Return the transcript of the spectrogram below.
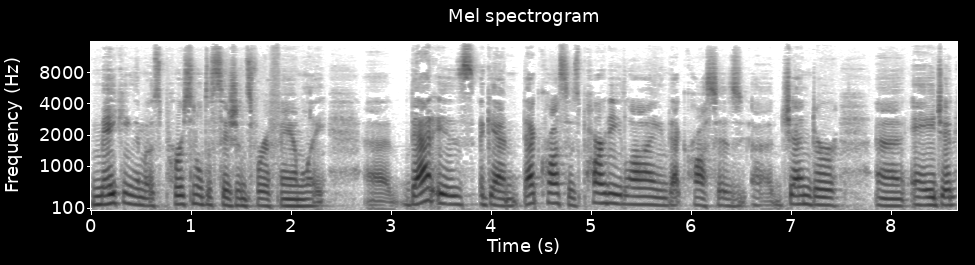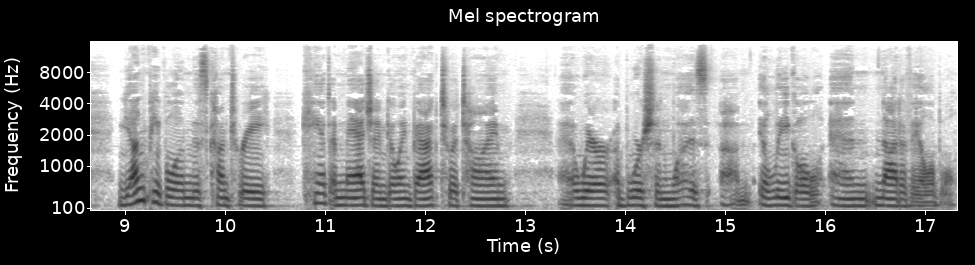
making the most personal decisions for a family. Uh, that is, again, that crosses party line, that crosses uh, gender, uh, age, and young people in this country can't imagine going back to a time uh, where abortion was um, illegal and not available.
